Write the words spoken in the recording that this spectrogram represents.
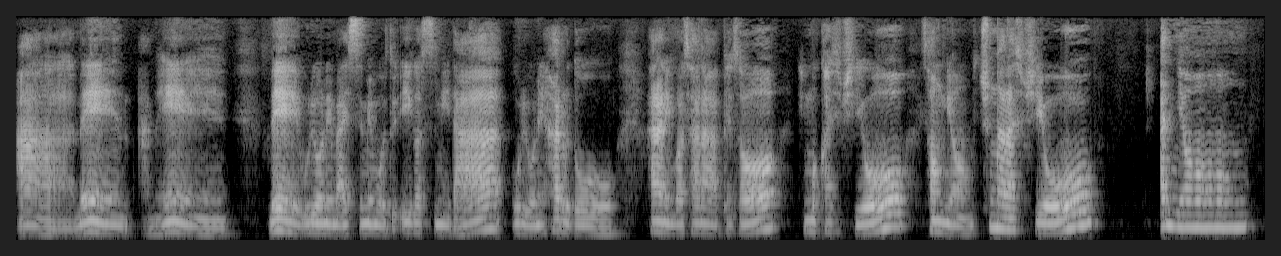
아멘, 아멘. 네, 우리 오늘 말씀을 모두 읽었습니다. 우리 오늘 하루도 하나님과 사랑 앞에서 행복하십시오. 성령 충만하십시오. 안녕.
